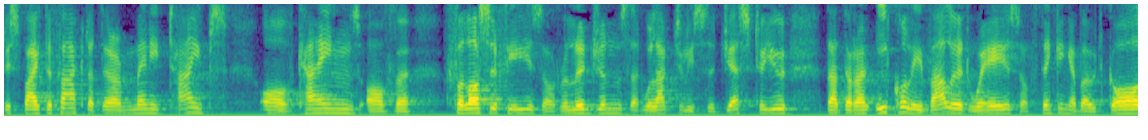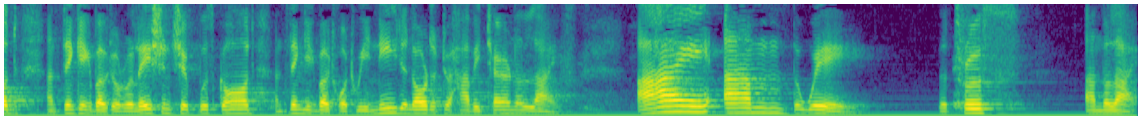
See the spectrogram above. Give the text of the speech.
despite the fact that there are many types of kinds of uh, philosophies or religions that will actually suggest to you that there are equally valid ways of thinking about God and thinking about a relationship with God and thinking about what we need in order to have eternal life. I am the way, the truth, and the life.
